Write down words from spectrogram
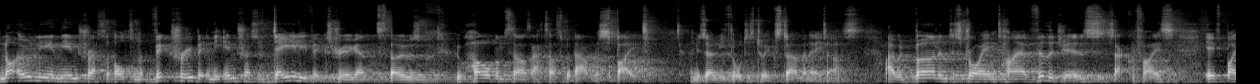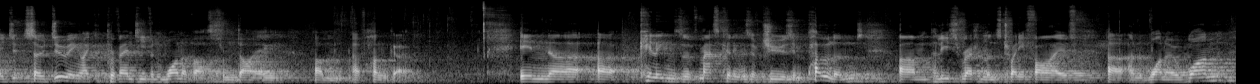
not only in the interest of ultimate victory, but in the interest of daily victory against those who hurl themselves at us without respite and whose only thought is to exterminate us. I would burn and destroy entire villages, sacrifice, if by do- so doing I could prevent even one of us from dying um, of hunger in uh, uh, killings of mass killings of Jews in Poland, um, police regiments 25 uh, and 101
